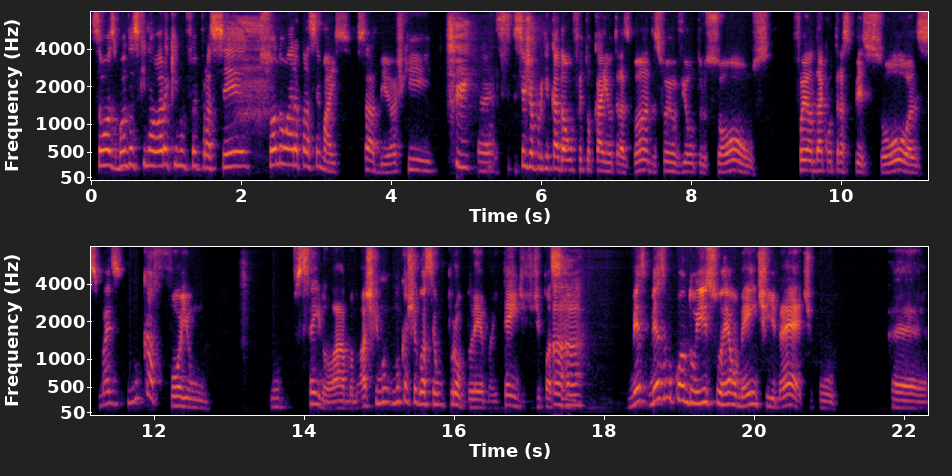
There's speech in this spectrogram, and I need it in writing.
são as bandas que na hora que não foi pra ser, só não era pra ser mais, sabe? Eu acho que Sim. é, seja porque cada um foi tocar em outras bandas, foi ouvir outros sons, foi andar com outras pessoas, mas nunca foi um, um sei lá, mano. Acho que nu- nunca chegou a ser um problema, entende? Tipo assim, Aham. Mes- mesmo quando isso realmente, né, tipo, é,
